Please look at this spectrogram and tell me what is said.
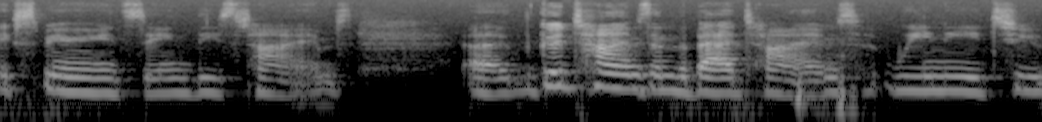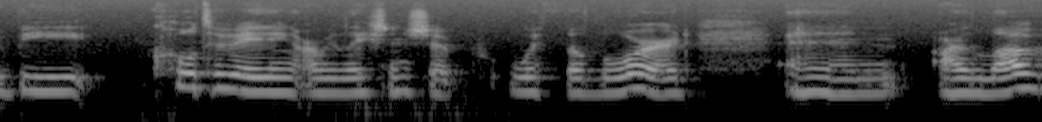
experiencing these times, uh, the good times and the bad times. We need to be cultivating our relationship with the Lord and our love.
